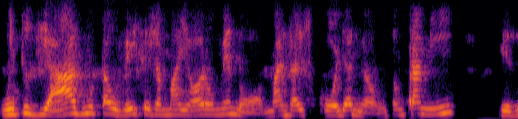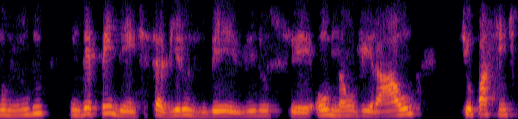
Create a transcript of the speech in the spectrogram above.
o entusiasmo talvez seja maior ou menor, mas a escolha não. Então, para mim, resumindo, independente se é vírus B, vírus C ou não viral, se o paciente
